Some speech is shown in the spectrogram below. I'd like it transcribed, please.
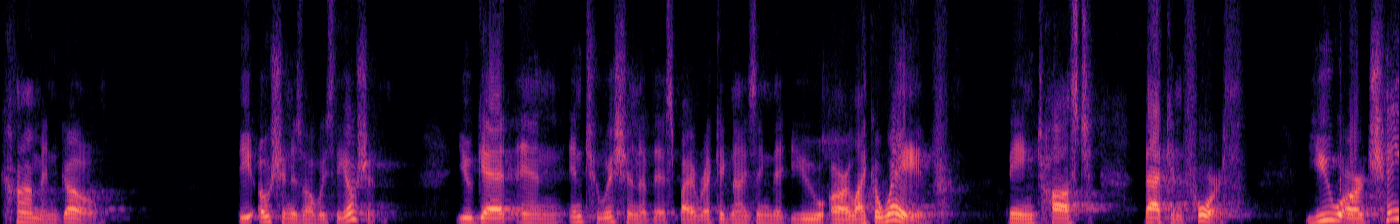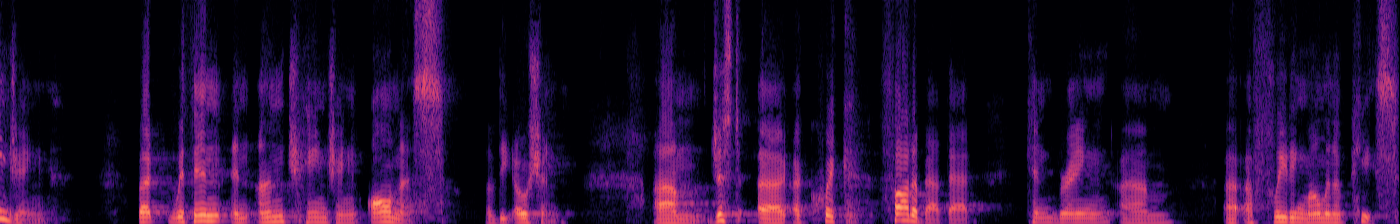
come and go, the ocean is always the ocean. You get an intuition of this by recognizing that you are like a wave being tossed back and forth. You are changing, but within an unchanging allness of the ocean. Um, just a, a, quick thought about that can bring um, a, a fleeting moment of peace.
